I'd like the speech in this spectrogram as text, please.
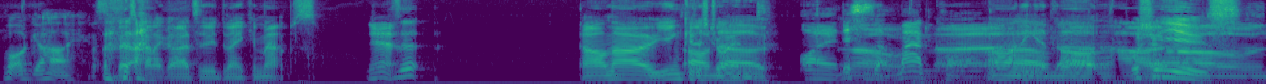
What a guy. That's the best kind of guy to be making maps. Yeah. Is it? Oh no, Yinka's Oh joined. no. Oh, this is a Oh, mad no. car. Oh, I didn't Oh, get no. that. What should we use? Oh,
